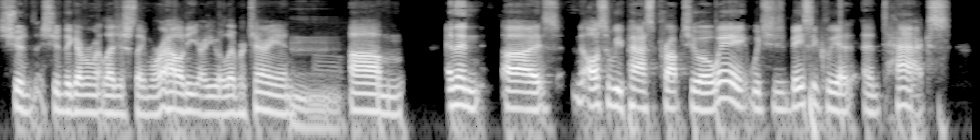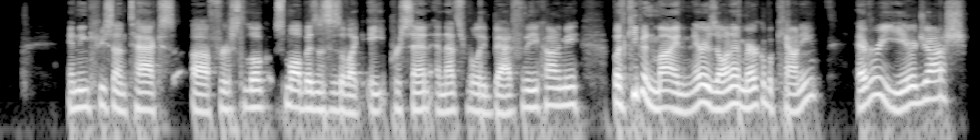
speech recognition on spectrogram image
should should the government legislate morality? Are you a libertarian? Mm. Um, and then uh, also we passed Prop 208, which is basically a, a tax, an increase on tax uh, for slow, small businesses of like eight percent, and that's really bad for the economy. But keep in mind, in Arizona, Maricopa County, every year, Josh,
